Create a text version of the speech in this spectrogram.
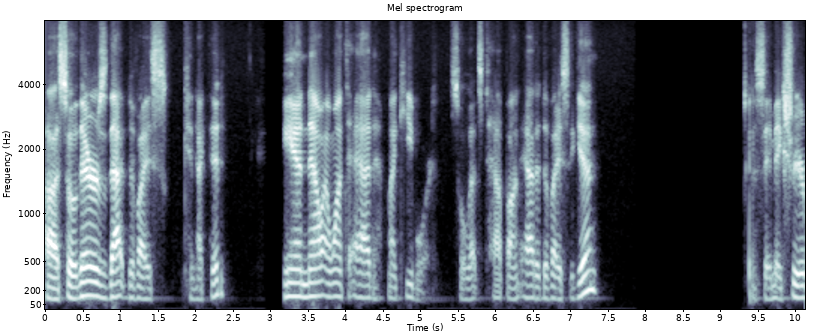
Uh, so there's that device connected. And now I want to add my keyboard. So let's tap on add a device again. It's going to say make sure your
